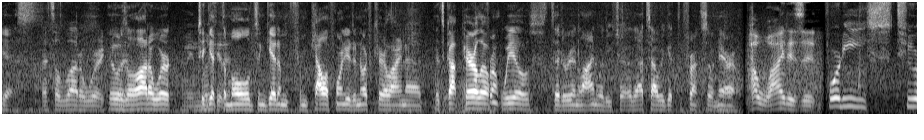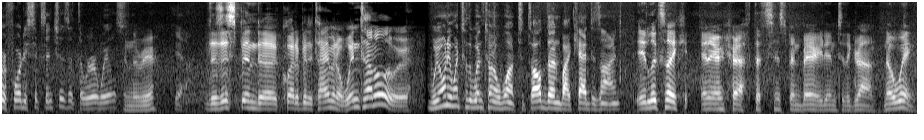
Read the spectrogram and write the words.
Yes. That's a lot of work. It was a lot of work I mean, to get the it. molds and get them from California to North Carolina. It's got parallel front wheels that are in line with each other. That's how we get the front so narrow. How wide is it 42 or 46 inches at the rear wheels. in the rear? Yeah. Does this spend uh, quite a bit of time in a wind tunnel, or We only went to the wind tunnel once. It's all done by CAD Design. It looks like an aircraft that's just been buried into the ground. No wings.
